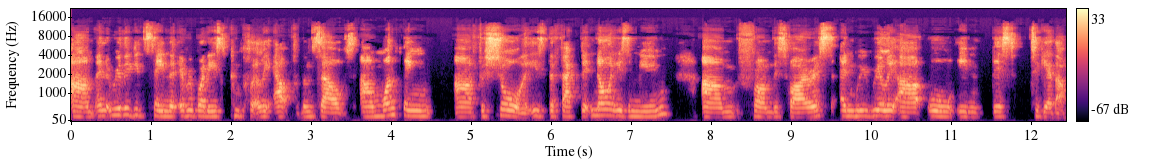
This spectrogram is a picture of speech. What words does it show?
um, and it really did seem that everybody's completely out for themselves. Um, one thing uh, for sure is the fact that no one is immune um, from this virus, and we really are all in this together.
